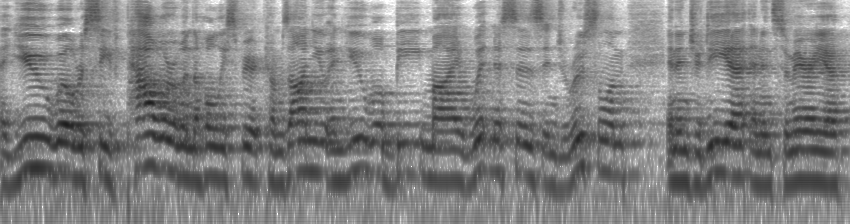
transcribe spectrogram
You will receive power when the Holy Spirit comes on you, and you will be my witnesses in Jerusalem and in Judea and in Samaria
